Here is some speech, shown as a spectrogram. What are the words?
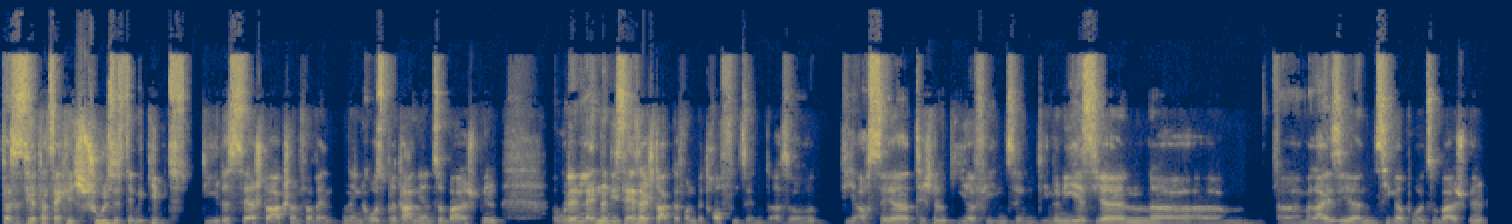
dass es hier tatsächlich Schulsysteme gibt, die das sehr stark schon verwenden, in Großbritannien zum Beispiel, oder in Ländern, die sehr, sehr stark davon betroffen sind, also die auch sehr technologieaffin sind, Indonesien, äh, äh, Malaysia, Singapur zum Beispiel.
